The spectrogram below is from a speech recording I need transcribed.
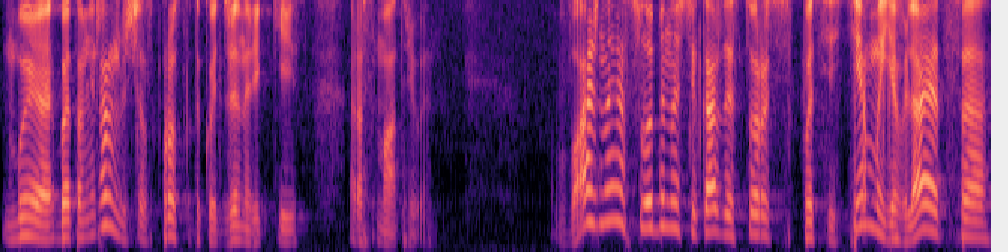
Мы об этом не рассказываем, сейчас просто такой generic кейс рассматриваем. Важной особенностью каждой storage подсистемы является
